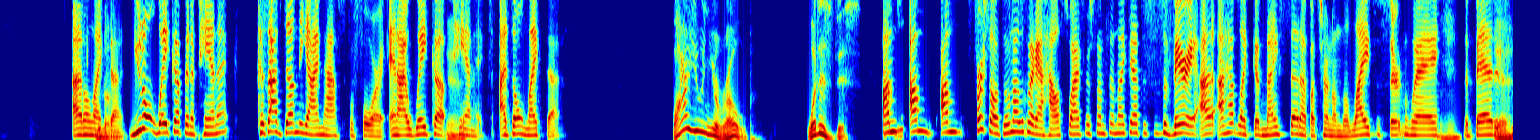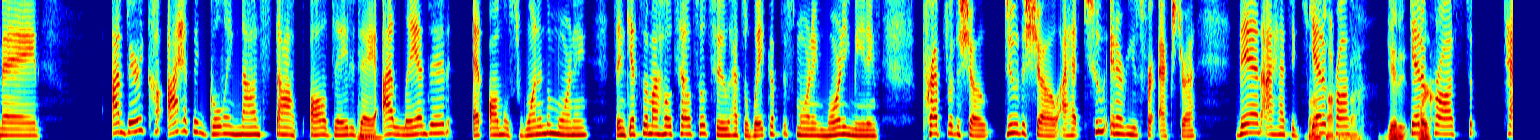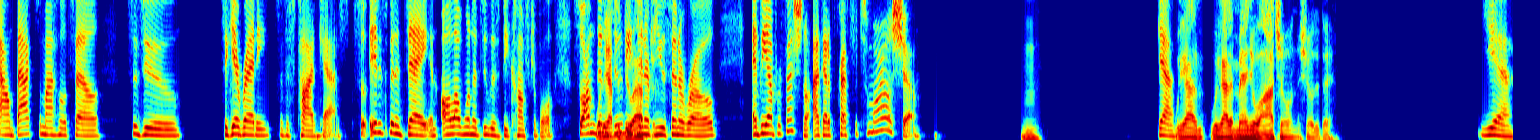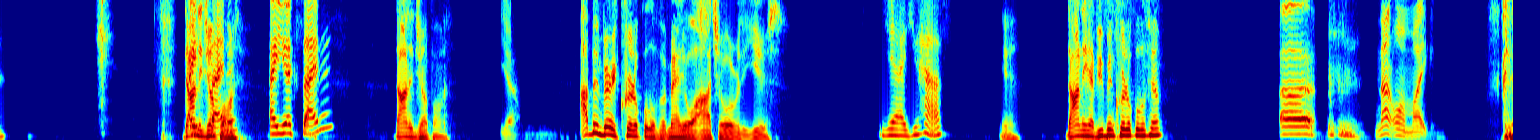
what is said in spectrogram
I don't like know- that. You don't wake up in a panic because I've done the eye mask before and I wake up Yeah. panicked. I don't like that. Why are you in your robe? What is this? I'm I'm I'm first of all, don't I look like a housewife or something like that? This is a very I, I have like a nice setup. I turn on the lights a certain way. Mhm. The bed is made. I'm very I have been going nonstop all day today. Mhm. I landed at almost one in the morning, didn't get to my hotel till two, had to wake up this morning, morning meetings, prep for the show, do the show. I had two interviews for extra. Then I had to That's get across. Get it. get Work. across to town back to my hotel to do to get ready for this podcast. So it has been a day and all I want to do is be comfortable. So I'm What do going to do to do these after? interviews in a robe and be unprofessional. I got to prep for tomorrow's show. Mm. Yeah. We got we got Emmanuel Acho on the show today. Yeah. Donnie, jump on. Are you excited? Donnie, jump on. Yeah. I've been very critical of Emmanuel Acho over the years. Yeah, you have. Yeah. Donnie, have you been critical of him? Uh, not on mic.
